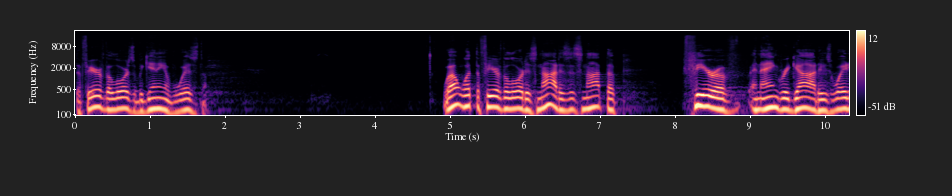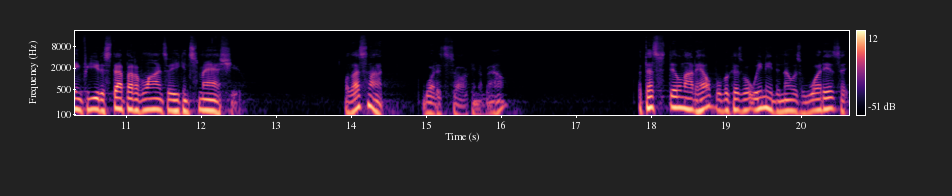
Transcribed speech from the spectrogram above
The fear of the Lord is the beginning of wisdom. Well, what the fear of the Lord is not is it's not the fear of an angry God who's waiting for you to step out of line so he can smash you. Well, that's not what it's talking about. But that's still not helpful because what we need to know is what is it?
